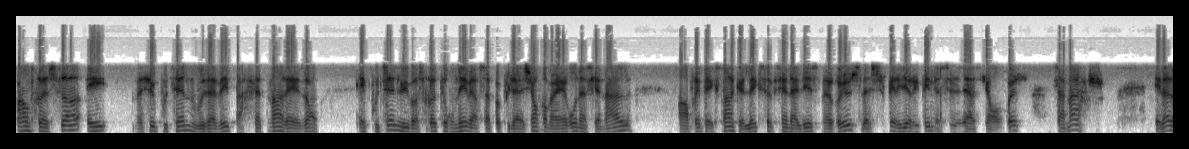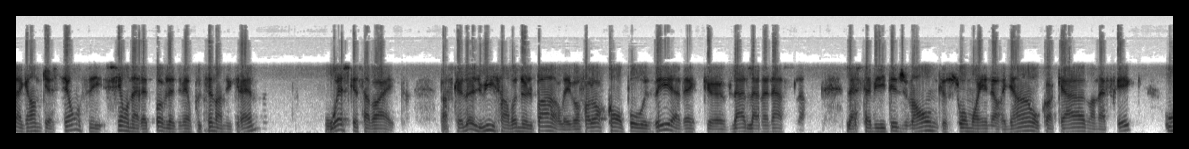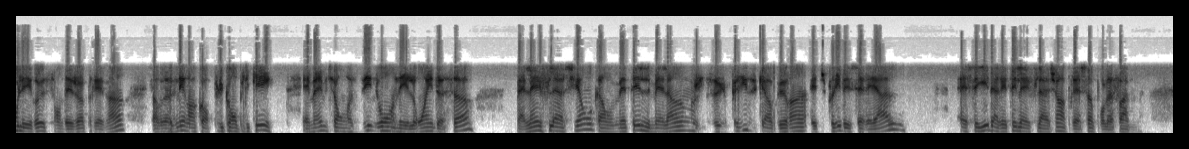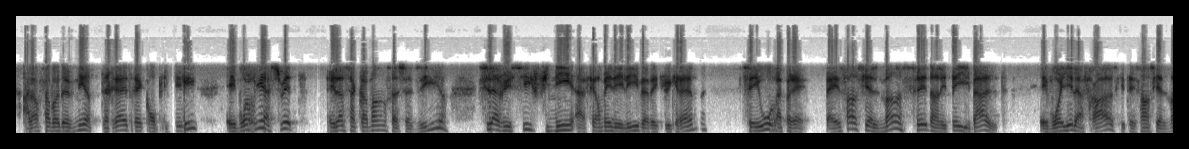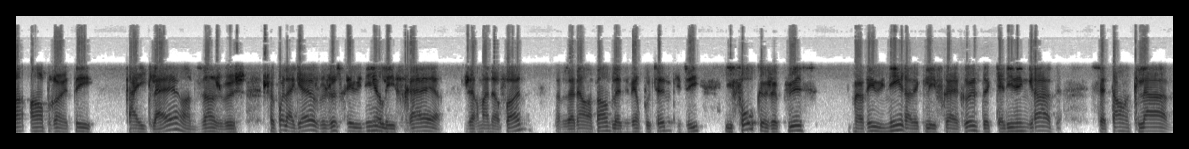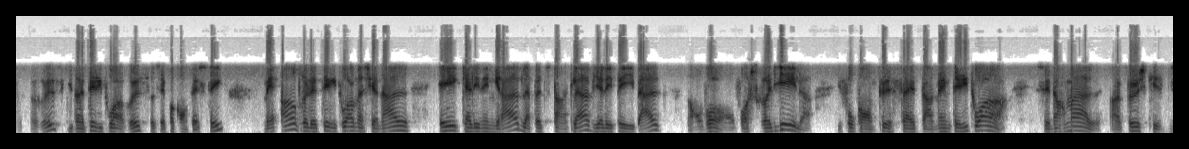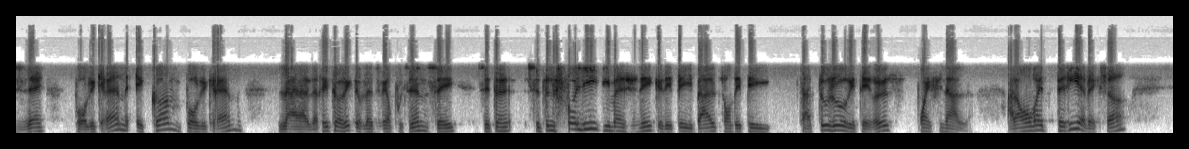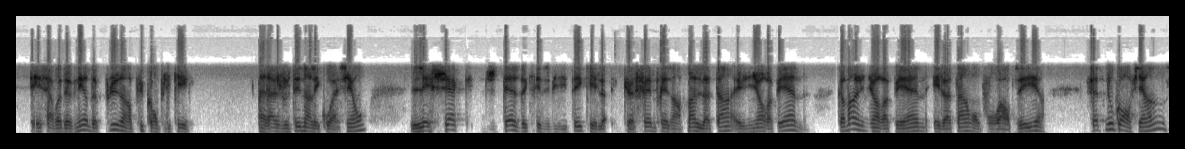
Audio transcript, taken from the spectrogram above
Entre ça et M. Poutine, vous avez parfaitement raison. Et Poutine, lui, va se retourner vers sa population comme un héros national en prétextant que l'exceptionnalisme russe, la supériorité de la civilisation russe, ça marche. Et là, la grande question, c'est si on n'arrête pas Vladimir Poutine en Ukraine, où est-ce que ça va être? Parce que là, lui, il s'en va nulle part. Il va falloir composer avec euh, Vlad la menace. La stabilité du monde, que ce soit au Moyen-Orient, au Caucase, en Afrique, où les Russes sont déjà présents, ça va devenir encore plus compliqué. Et même si on se dit, nous, on est loin de ça, ben, l'inflation, quand vous mettez le mélange du prix du carburant et du prix des céréales, essayez d'arrêter l'inflation après ça pour le fun. Alors, ça va devenir très, très compliqué. Et voyez la suite. Et là, ça commence à se dire, si la Russie finit à fermer les livres avec l'Ukraine, c'est où après? Ben, essentiellement, c'est dans les pays baltes. Et voyez la phrase qui est essentiellement empruntée à Hitler en disant je veux je, fais pas la guerre, je veux juste réunir les frères germanophones. Vous allez entendre Vladimir Poutine qui dit il faut que je puisse me réunir avec les frères russes de Kaliningrad, cette enclave russe qui est un territoire russe, ça c'est pas contesté, mais entre le territoire national et Kaliningrad, la petite enclave, il y a les pays baltes. On va, on va se relier là. Il faut qu'on puisse être dans le même territoire. C'est normal. Un peu ce qu'il disait pour l'Ukraine. Et comme pour l'Ukraine, la, rhétorique de Vladimir Poutine, c'est c'est un, une folie d'imaginer que les pays baltes sont des pays. Ça a toujours été russe, point final. Alors on va être pris avec ça et ça va devenir de plus en plus compliqué. Rajouter dans l'équation l'échec du test de crédibilité qui est, que fait présentement l'OTAN et l'Union européenne. Comment l'Union européenne et l'OTAN vont pouvoir dire faites-nous confiance.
